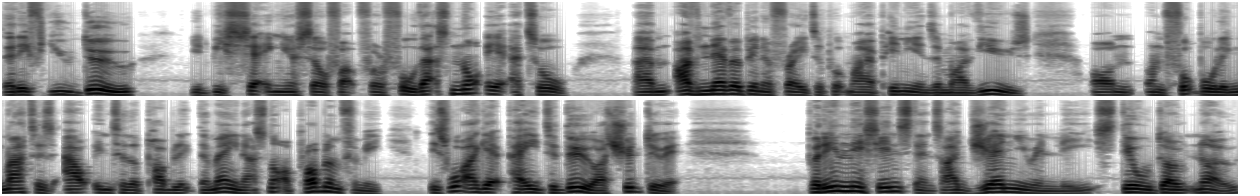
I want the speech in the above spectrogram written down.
that if you do, you'd be setting yourself up for a fall. That's not it at all. Um, I've never been afraid to put my opinions and my views on on footballing matters out into the public domain. That's not a problem for me. It's what I get paid to do. I should do it. But in this instance, I genuinely still don't know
